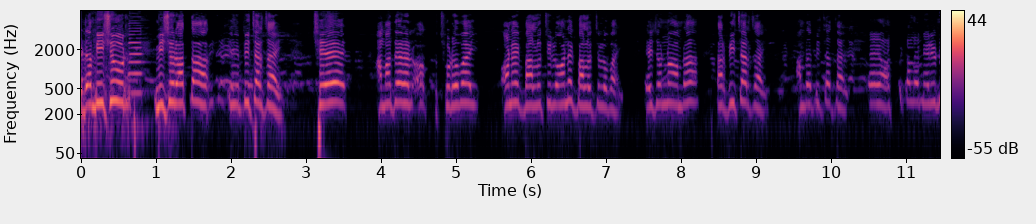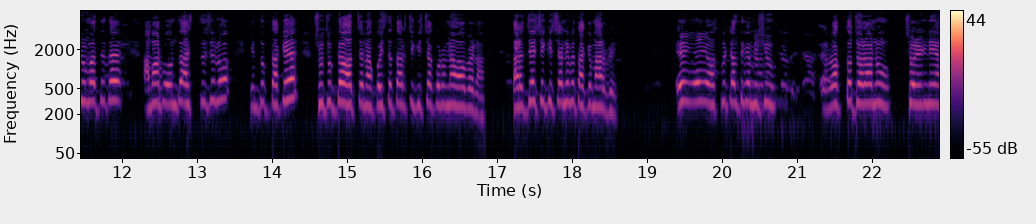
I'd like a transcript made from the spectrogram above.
এটা মিশুর মিশুর আত্মা বিচার চাই। সে আমাদের ছোট ভাই অনেক ভালো ছিল অনেক ভালো ছিল ভাই। এই জন্য আমরা তার বিচার চাই। আমরা বিচার চাই। এই হসপিটালে মেরিনুমাতিতে আমার বন্ধু আসতেছিল, কিন্তু তাকে সুযোগ দেওয়া হচ্ছে না। কইছে তার চিকিৎসা করে নেওয়া হবে না। তার যে চিকিৎসা নেবে তাকে মারবে। এই এই হসপিটাল থেকে মিশু রক্ত জড়ানো শরীর নিয়ে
